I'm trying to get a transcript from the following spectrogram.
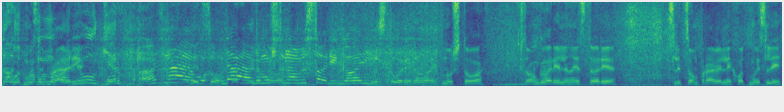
даже, ход мысли по-моему, правильный. орел, герб, а? Знаю, Лицо. да, Так, Ира, потому что давай. нам в истории говорили. В истории, давай. Ну что? Что вам говорили на истории? С лицом правильный ход мыслей.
